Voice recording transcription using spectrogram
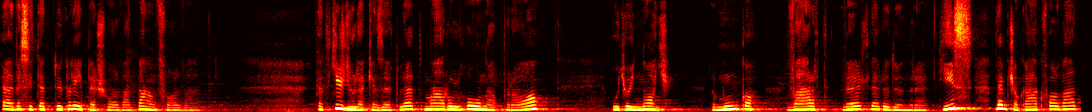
elveszítettük Lépesfalvát, Bánfalvát. Tehát kisgyülekezet lett máról hónapra, úgyhogy nagy munka várt Veltlerödönre, hisz nem csak Ágfalvát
